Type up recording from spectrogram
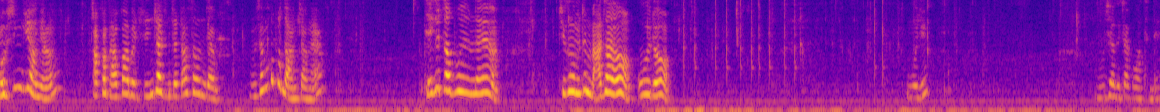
어 신기하냐? 아까 닭갈비 진짜 진짜 짰었는데 생각보다 안 짜네. 되게 짜 보이는데 지금 좀 맞아요. 오히려 뭐지? 무지하게 짤 것 같은데.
